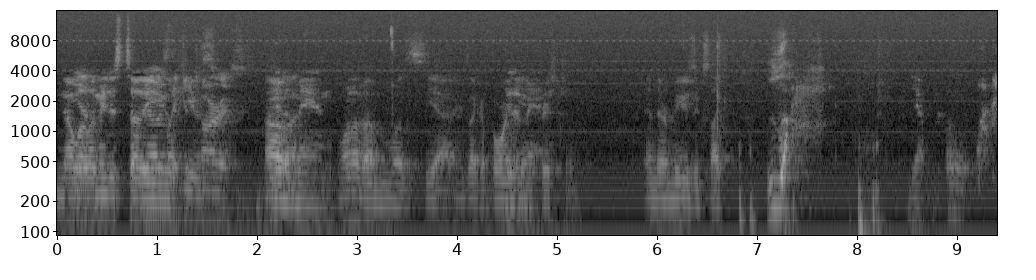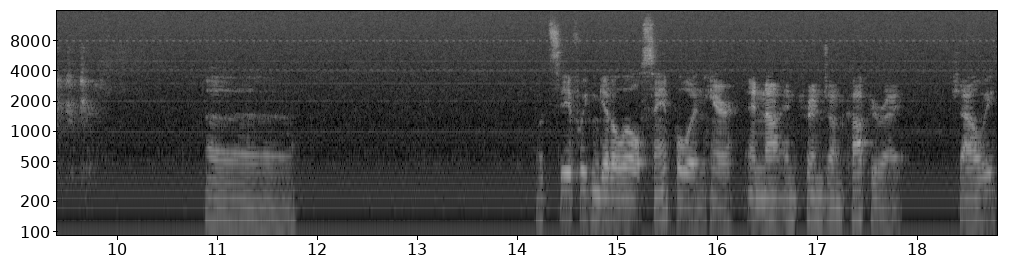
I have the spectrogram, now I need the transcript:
No, well, let me just tell No, you. he's like he was- guitarist. You're the uh, man. One of them was yeah, he's like a born You're the again man. Christian, and their music's like. Yep. Uh, let's see if we can get a little sample in here and not infringe on copyright, shall we?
